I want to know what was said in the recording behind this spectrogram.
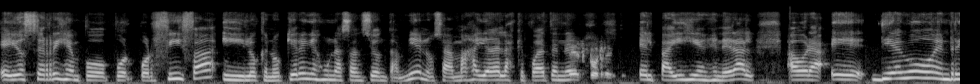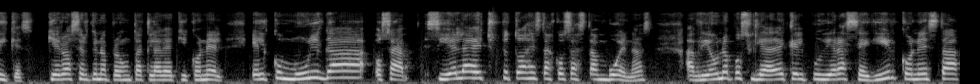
ellos se rigen por, por, FIFA y lo que no quieren es una sanción también, o sea, más allá de las que pueda tener el país y en general. Ahora, eh, Diego Enríquez, quiero hacerte una pregunta clave aquí con él. Él comulga, o sea, si él ha hecho todas estas cosas tan buenas, ¿habría una posibilidad de que él pudiera seguir con esta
